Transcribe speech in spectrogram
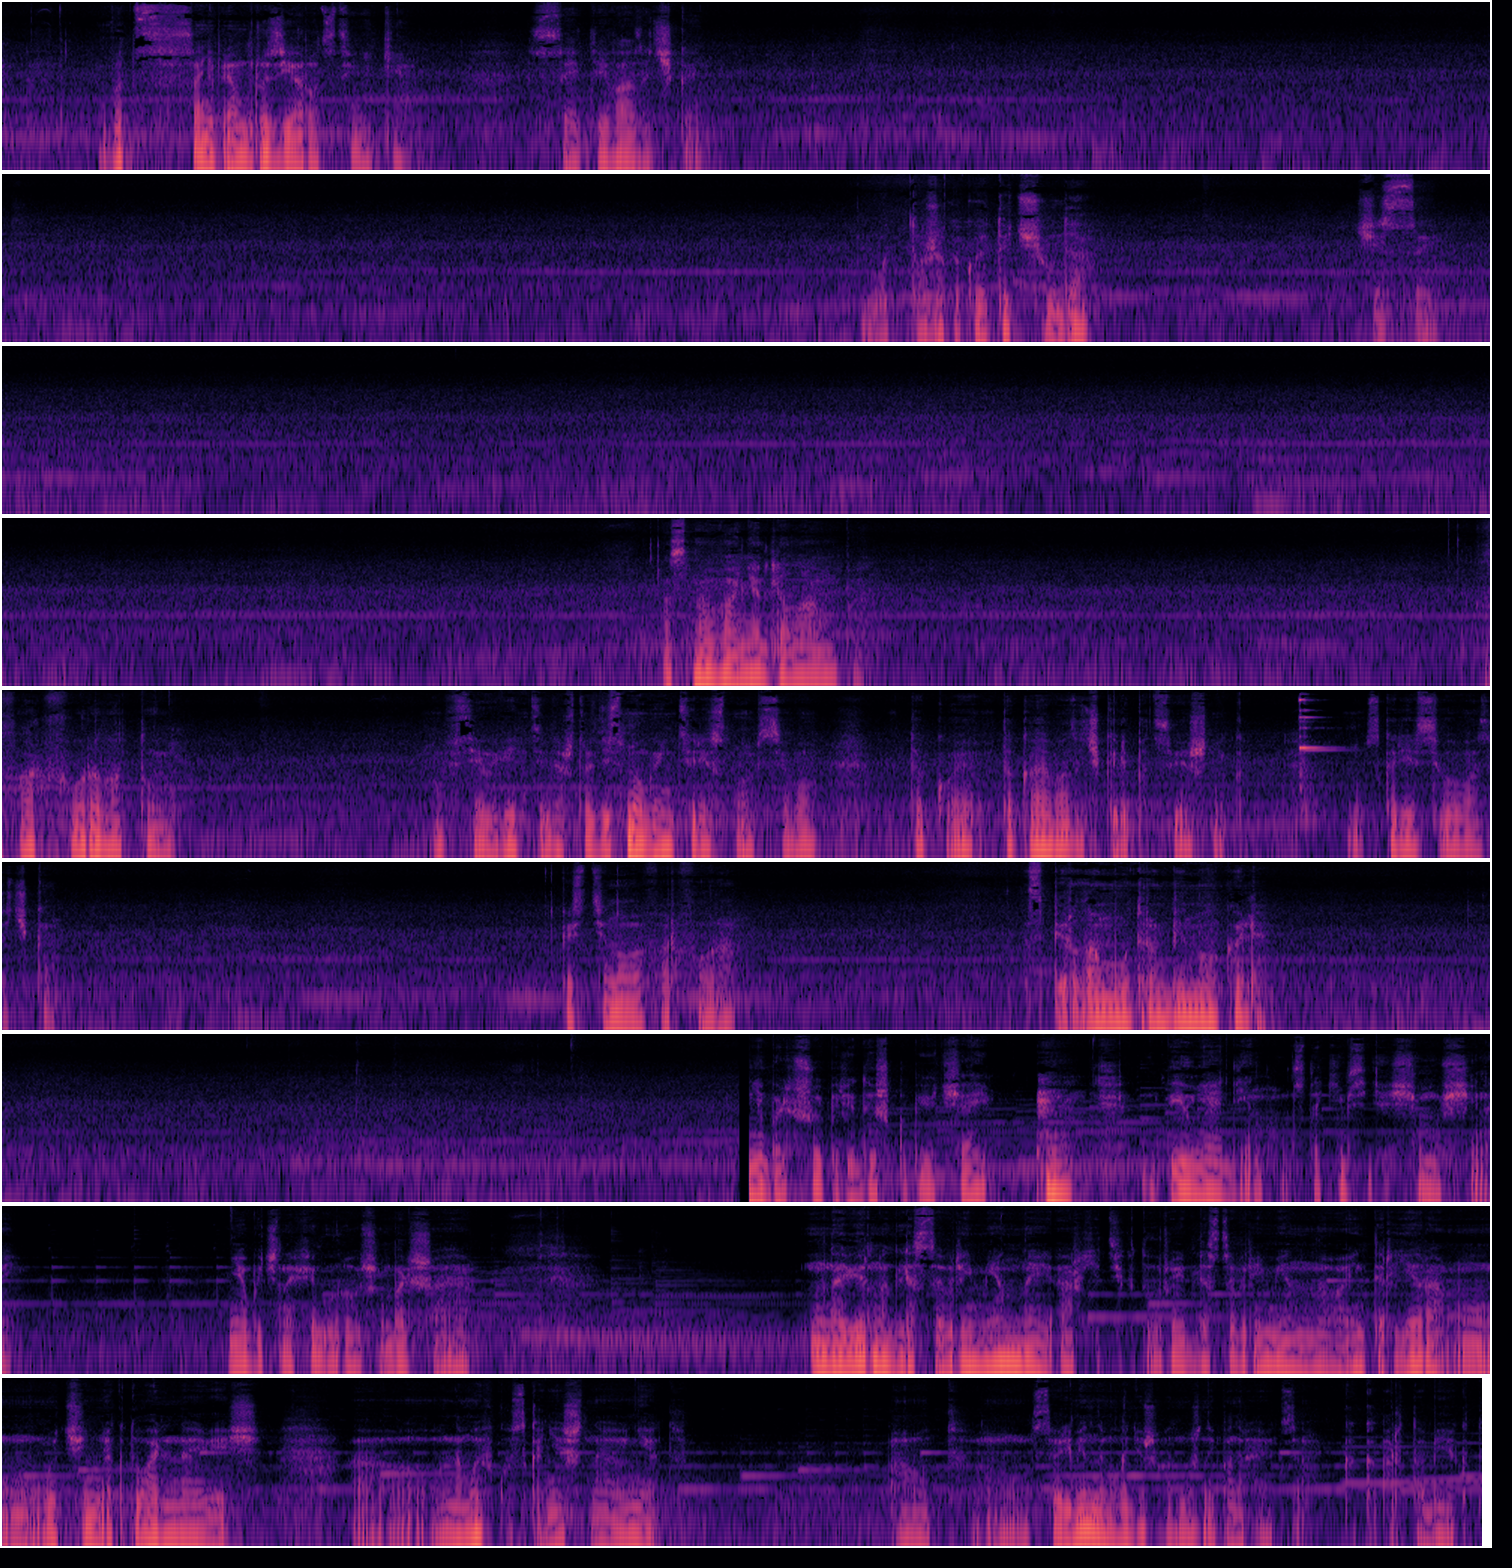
Вот они прям друзья, родственники. С этой вазочкой. Тоже какое-то чудо. Часы. Основание для лампы. Фарфор и латунь. Ну, все вы видите, да, что здесь много интересного всего. Такое, такая вазочка или подсвечник. Ну, скорее всего, вазочка. Костяного фарфора. С перламутром бинокль. Небольшую передышку, пью чай. пью не один, вот с таким сидящим мужчиной. Необычная фигура, очень большая. Наверное, для современной архитектуры и для современного интерьера очень актуальная вещь. А, на мой вкус, конечно, нет. А вот современной молодежи, возможно, и понравится, как арт-объект.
